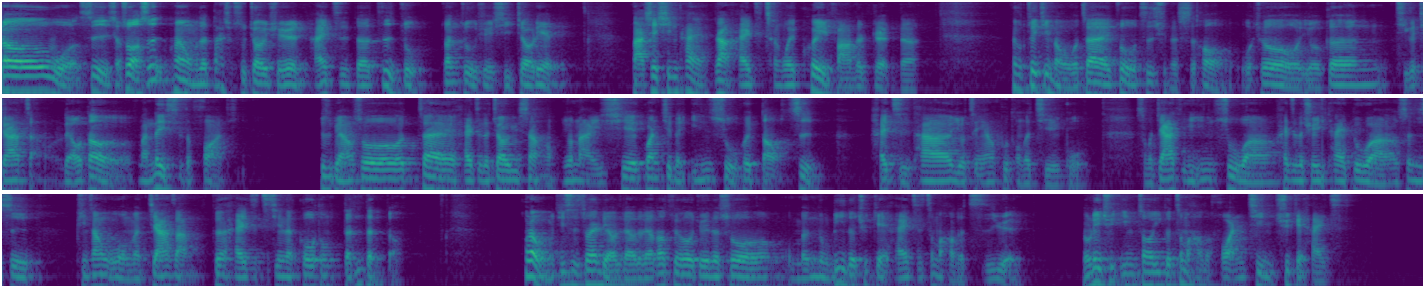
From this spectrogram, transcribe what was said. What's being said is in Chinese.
Hello，我是小树老师，欢迎我们的大小树教育学院孩子的自主专注学习教练。哪些心态让孩子成为匮乏的人呢？那么最近呢，我在做咨询的时候，我就有跟几个家长聊到蛮类似的话题，就是比方说在孩子的教育上，有哪一些关键的因素会导致孩子他有怎样不同的结果？什么家庭因素啊，孩子的学习态度啊，甚至是。平常我们家长跟孩子之间的沟通等等的，后来我们其实在聊聊聊到最后，觉得说我们努力的去给孩子这么好的资源，努力去营造一个这么好的环境去给孩子，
